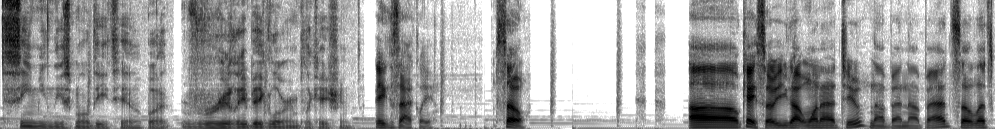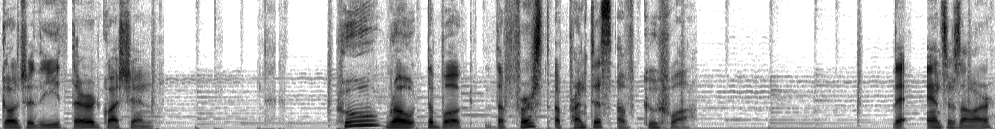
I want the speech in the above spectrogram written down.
seemingly small detail, but really big lore implication. Exactly. So, uh, okay, so you got one out of two. Not bad, not bad. So let's go to the third question. Who wrote the book The First Apprentice of Guhua? The answers are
